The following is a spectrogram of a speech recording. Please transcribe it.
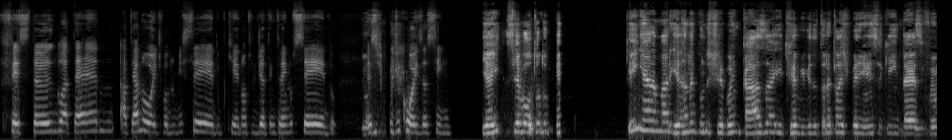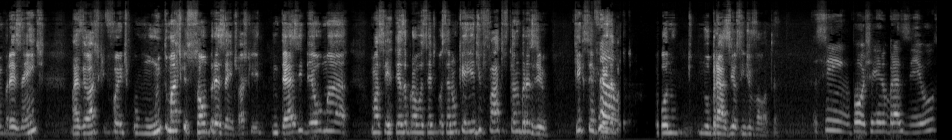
festando até, até a noite, vou dormir cedo, porque no outro dia tem treino cedo, esse tipo de coisa, assim. E aí, você voltou do. Quem era a Mariana quando chegou em casa e tinha vivido toda aquela experiência que, em tese, foi um presente, mas eu acho que foi, tipo, muito mais que só um presente. Eu acho que, em tese, deu uma, uma certeza para você de que você não queria, de fato, ficar no Brasil. O que, que você fez Não. no, no Brasil, assim, de volta? Sim, pô, cheguei no Brasil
